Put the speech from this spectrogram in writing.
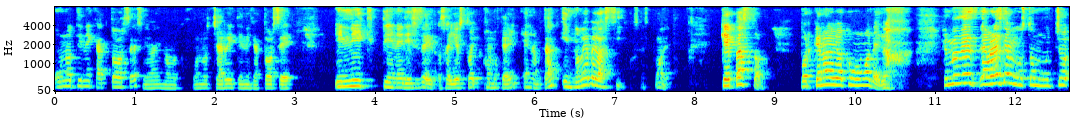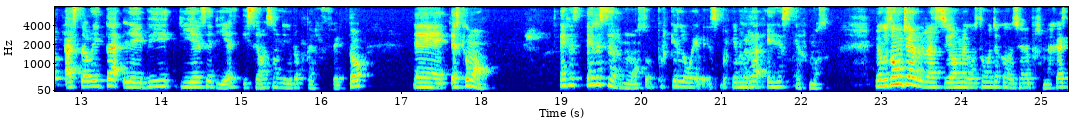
uno tiene 14, si no, uno Charlie tiene 14 y Nick tiene 16. O sea, yo estoy como que ahí en la mitad y no me veo así. O sea, es como de, ¿qué pasó? ¿Por qué no me veo como modelo? Entonces, la verdad es que me gustó mucho. Hasta ahorita le di 10 de 10 y se va a hacer un libro perfecto. Eh, es como eres, eres hermoso, porque lo eres, porque en verdad eres hermoso. Me gustó mucho la relación, me gustó mucho la condición de personajes,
